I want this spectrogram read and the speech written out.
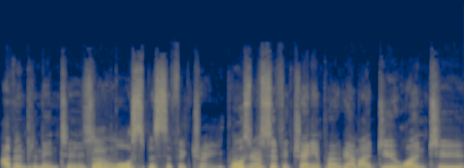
I've implemented So, a um, more specific training more specific training program. I do want to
